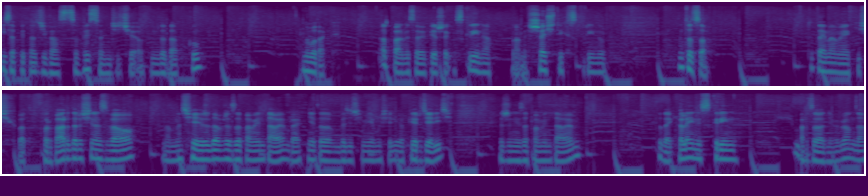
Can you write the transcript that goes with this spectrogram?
I zapytać Was, co Wy sądzicie o tym dodatku. No bo tak, odpalmy sobie pierwszego screena. Mamy 6 tych screenów. No to co? Tutaj mamy jakiś chyba forwarder się nazywało. Mam nadzieję, że dobrze zapamiętałem, bo jak nie, to będziecie mnie musieli opierdzielić, że nie zapamiętałem. Tutaj kolejny screen. Bardzo ładnie wygląda.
